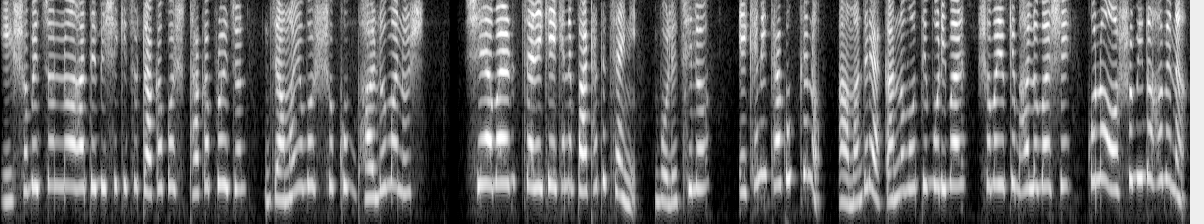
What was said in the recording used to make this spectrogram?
এসবের জন্য হাতে বেশি কিছু টাকা পয়সা থাকা প্রয়োজন। জামাই অবশ্য খুব ভালো মানুষ। সে আবার চারিকে এখানে পাঠাতে চায়নি। বলেছিল, এখানেই থাকুক কেন? আমাদের একান্নবর্তী পরিবার সবাই ওকে ভালোবাসে, কোনো অসুবিধা হবে না।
